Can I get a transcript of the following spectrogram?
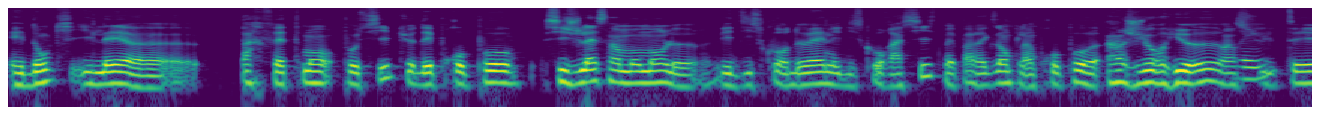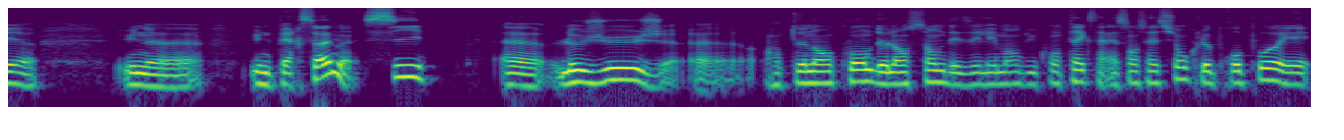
Et donc, il est euh, parfaitement possible que des propos, si je laisse un moment le, les discours de haine, les discours racistes, mais par exemple un propos injurieux, insulter oui. une, une personne, si euh, le juge, euh, en tenant compte de l'ensemble des éléments du contexte, a la sensation que le propos est,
